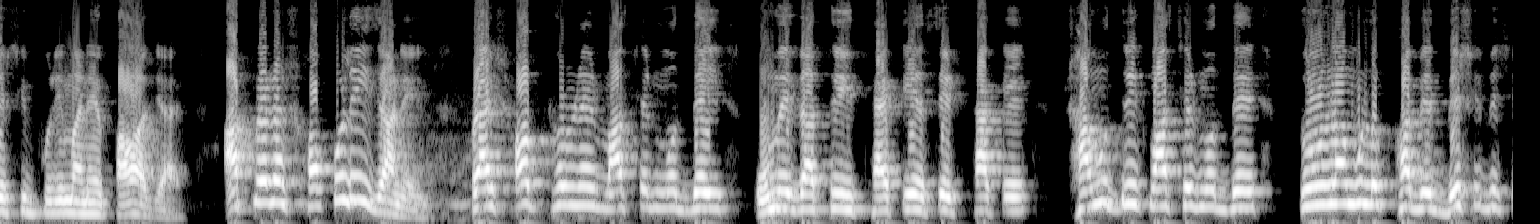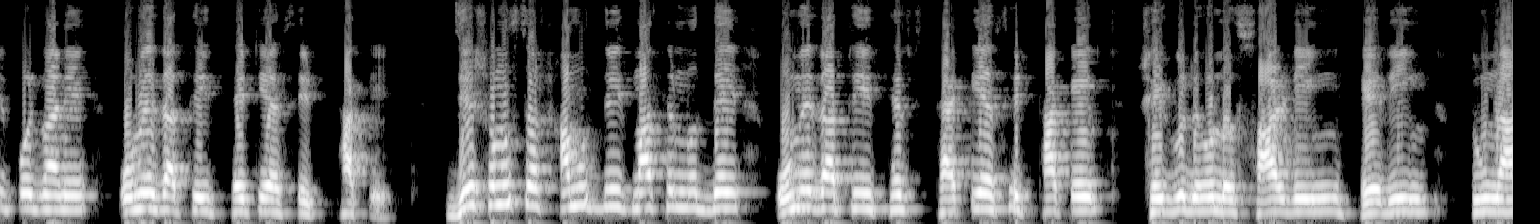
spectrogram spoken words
বেশি পরিমাণে পাওয়া যায়। আপনারা সকলেই জানেন, প্রায় সব ধরনের মাছের মধ্যেই ওমেগা থ্রি ফ্যাটি অ্যাসিড থাকে। সামুদ্রিক মাছের মধ্যে তুলনামূলকভাবে বেশি বেশি পরিমাণে ওমেগা থ্রি ফ্যাটি অ্যাসিড থাকে। যে সমস্ত সামুদ্রিক মাছের মধ্যে ওমেগা থ্রি ফ্যাটি অ্যাসিড থাকে, সেগুলি হলো সার্ডিং হেরিং টুনা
